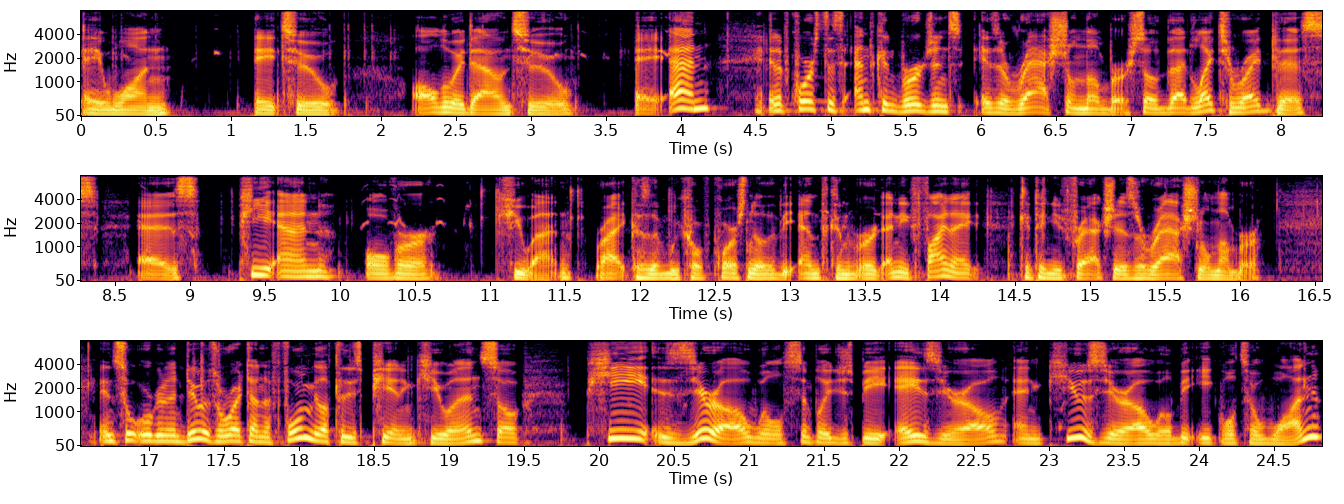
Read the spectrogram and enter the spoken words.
a1, a2, all the way down to an. And of course, this nth convergence is a rational number. So I'd like to write this as pn over qn, right? Because we of course know that the nth convert, any finite continued fraction is a rational number. And so what we're going to do is we'll write down a formula for these pn and qn. So p0 will simply just be a0 and q0 will be equal to 1.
